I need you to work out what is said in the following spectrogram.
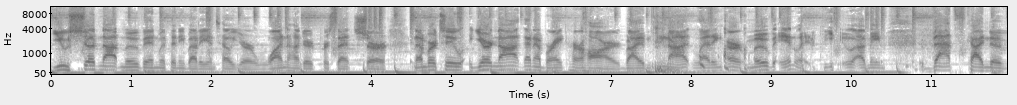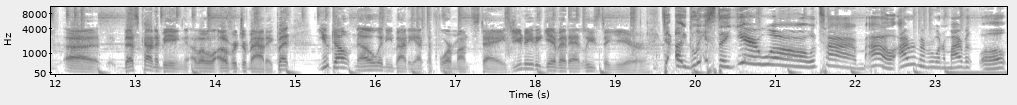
You should not move in with anybody until you're 100% sure. Number two, you're not going to break her heart by not letting her move in with you. I mean, that's kind of uh, that's kind of being a little over dramatic. But you don't know anybody at the four month stage. You need to give it at least a year. At least a year. Whoa, time Oh, I remember one of my. re- Well,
